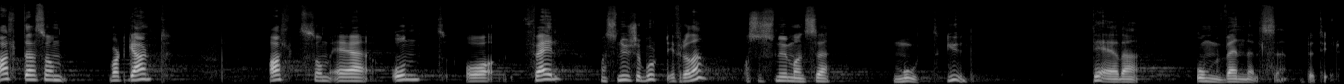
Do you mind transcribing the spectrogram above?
Alt det som ble gærent, alt som er ondt og feil. Man snur seg bort ifra det, og så snur man seg mot Gud. Det er det omvendelse betyr.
